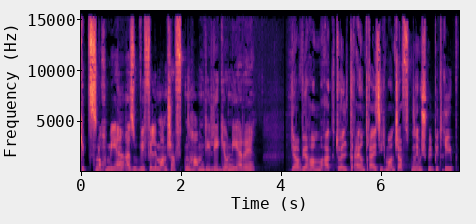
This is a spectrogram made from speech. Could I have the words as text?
gibt's noch mehr? Also wie viele Mannschaften haben die Legionäre? Ja, wir haben aktuell 33 Mannschaften im Spielbetrieb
